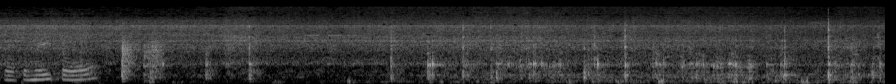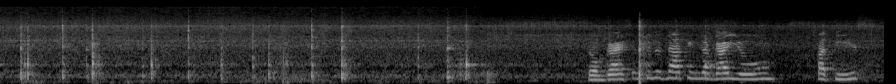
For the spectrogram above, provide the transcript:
So, tomato. So guys, ang natin lagay yung patis.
